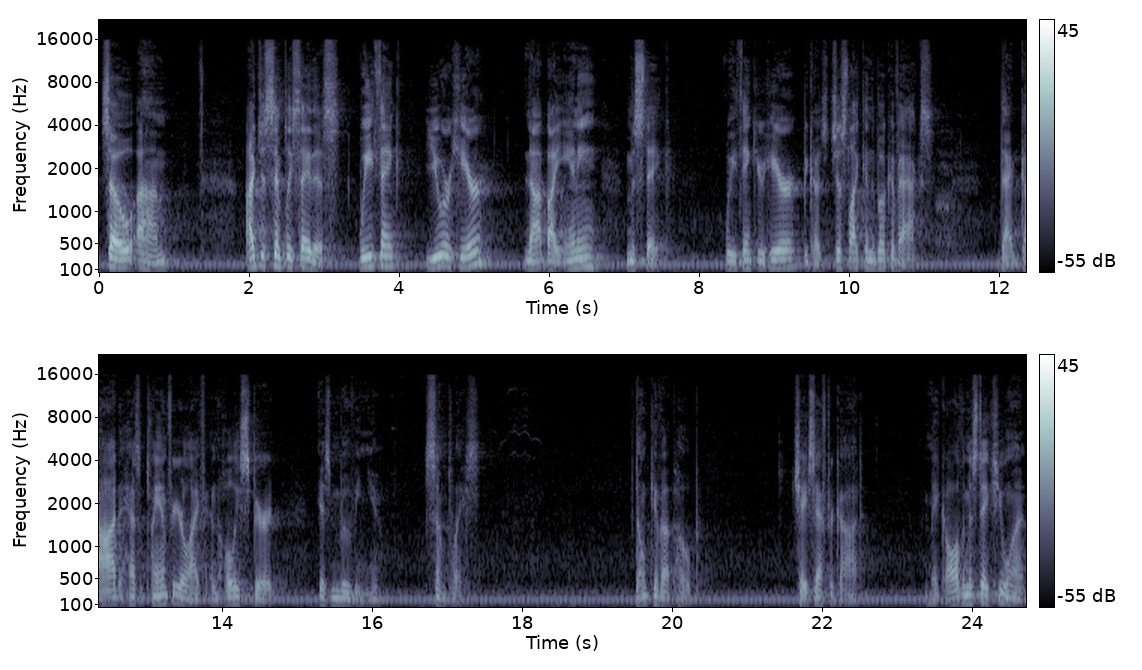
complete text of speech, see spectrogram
So um, I just simply say this we think you are here not by any mistake. We think you're here because, just like in the book of Acts, that God has a plan for your life and the Holy Spirit is moving you someplace. Don't give up hope. Chase after God. Make all the mistakes you want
